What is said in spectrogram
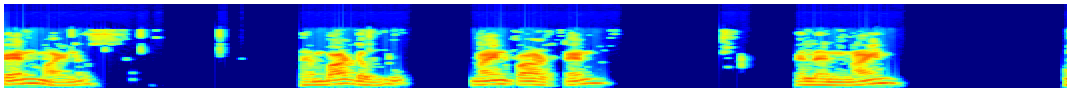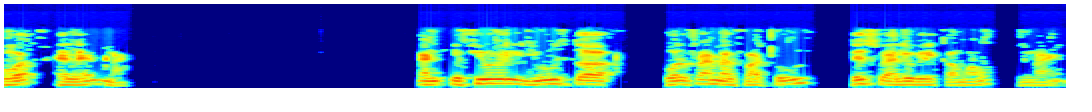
10 minus Lambert W 9 power 10 ln 9 over ln 9 and if you will use the Wolfram alpha tool this value will come out 9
